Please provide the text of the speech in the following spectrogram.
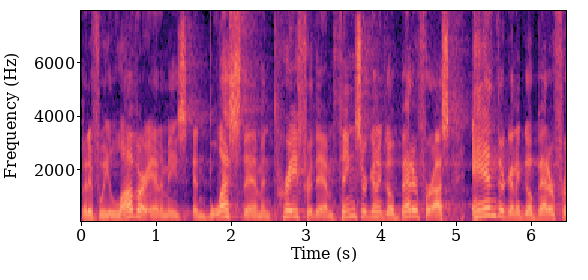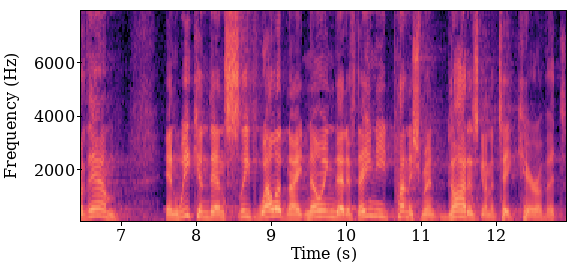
But if we love our enemies and bless them and pray for them, things are going to go better for us and they're going to go better for them. And we can then sleep well at night knowing that if they need punishment, God is going to take care of it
